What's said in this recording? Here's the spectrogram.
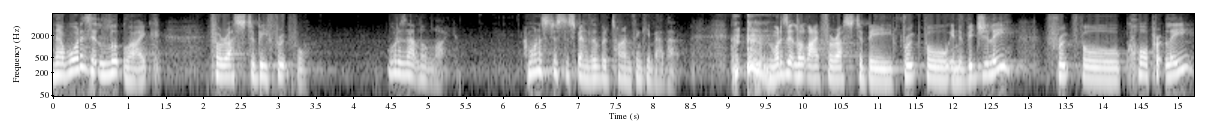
Now, what does it look like for us to be fruitful? What does that look like? I want us just to spend a little bit of time thinking about that. what does it look like for us to be fruitful individually, fruitful corporately?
